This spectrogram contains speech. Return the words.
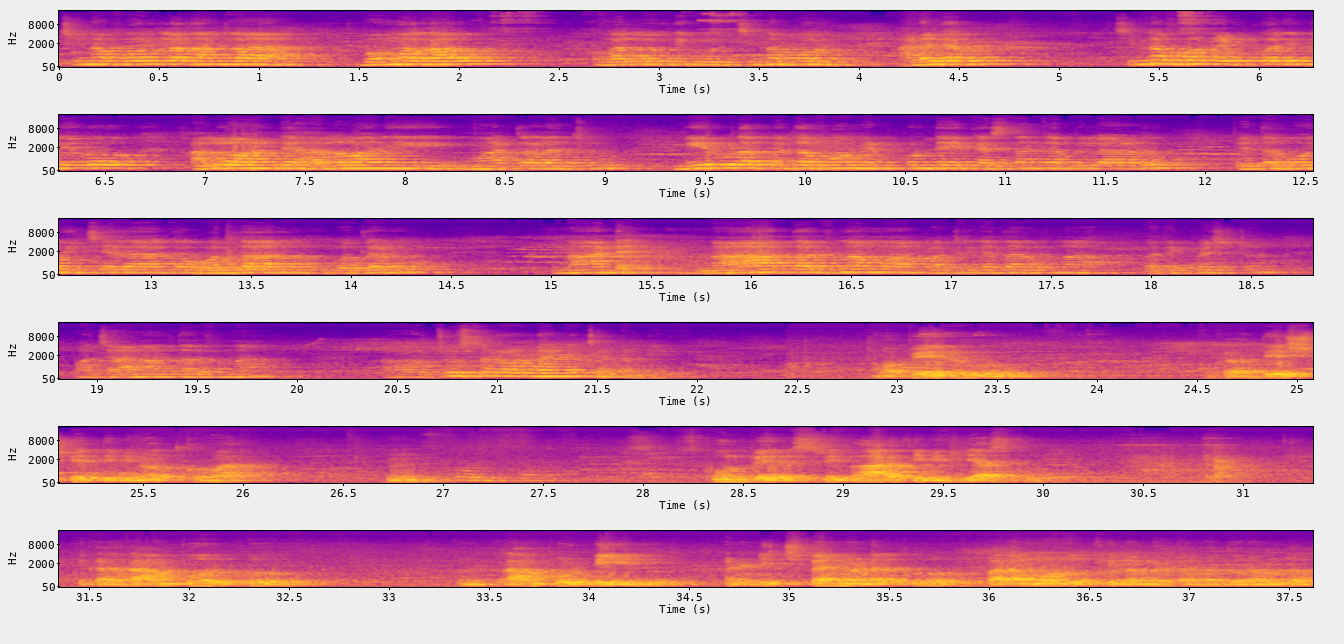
చిన్న ఫోన్లో దాంట్లో బొమ్మ రావు. వాళ్ళు మీకు చిన్న ఫోన్ అడగరు. చిన్న ఫోన్ పెట్టుకొని మీరు హలో అంటే హలో అని మాట్లాడచ్చు. మీరు కూడా పెద్ద ఫోన్ పెట్టుకుంటే ఖచ్చితంగా పిల్లవాడు పెద్ద ఫోన్ ఇచ్చేదాకా వదలాడు వదలడు. నా అంటే నా తరఫున మా పత్రిక తరఫున రిక్వెస్ట్ మా ఛానల్ తరఫున చూస్తూనే ఉండండి చెప్పండి. మా పేరు ఒక దేశపెద్ది వినోద్ కుమార్. స్కూల్ పేరు శ్రీ భారతి విద్యా స్కూల్. ఇక్కడ రాంపూర్కు రాంపూర్ డి అంటే డిచ్పల్ మండలకు పదమూడు కిలోమీటర్ల దూరంలో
